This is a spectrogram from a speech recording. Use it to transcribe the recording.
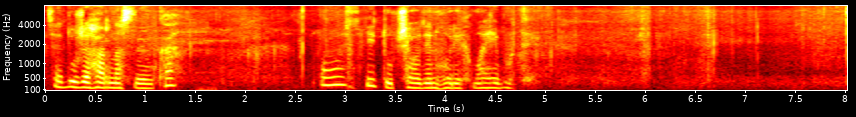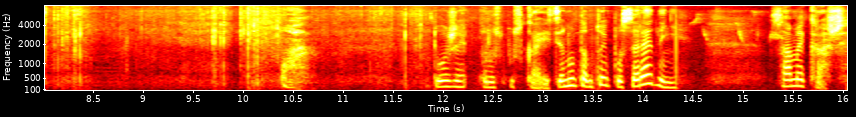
Це дуже гарна сливка. Ось і тут ще один горіх має бути. О, теж розпускається. Ну там той посередині саме краще.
